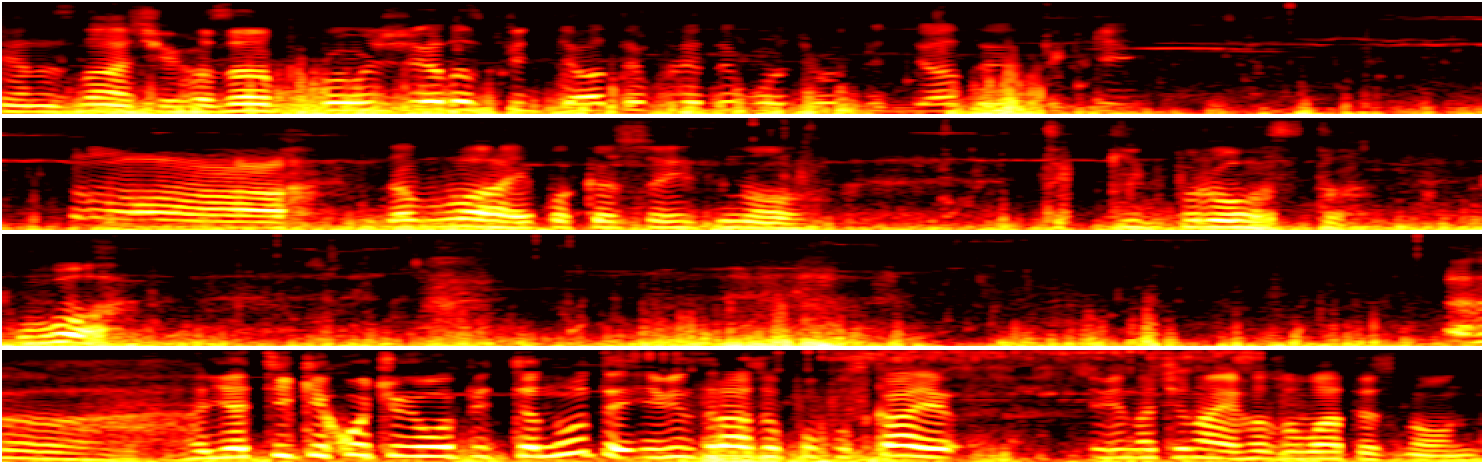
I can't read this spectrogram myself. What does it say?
Я не знаю, чи його зараз попробую ще раз підняти, блін, не можу його підняти, він такий. О, давай, покажи знову. Такий просто. Во! Я тільки хочу його підтягнути і він зразу попускає і він починає газувати знову.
